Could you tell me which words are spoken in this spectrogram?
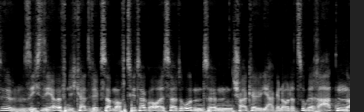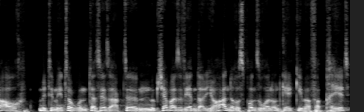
äh, sich sehr öffentlichkeitswirksam auf Twitter geäußert und ähm, Schalke ja genau dazu geraten, auch mit dem Hintergrund, dass er sagte, möglicherweise werden dadurch auch andere Sponsoren und Geldgeber verprellt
